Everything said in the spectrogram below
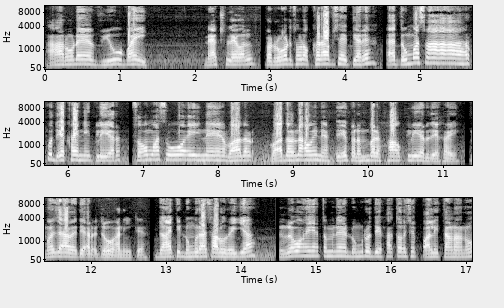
આ રોડે વ્યૂ ભાઈ. નેક્સ્ટ લેવલ પણ રોડ થોડો ખરાબ છે અત્યારે. ધુમ્મસમાં હરખું દેખાય નહીં ક્લિયર ચોમાસું હોય ને વાદળ વાદળ ના હોય ને, એક નંબર હાવ ક્લિયર દેખાય. મજા આવે ત્યારે જોવાની કે. જ્યાંથી ડુંગરા ચાલુ થઈ ગયા. જો અહીંયા તમને ડુંગરો દેખાતો હશે પાલીતાણાનો.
